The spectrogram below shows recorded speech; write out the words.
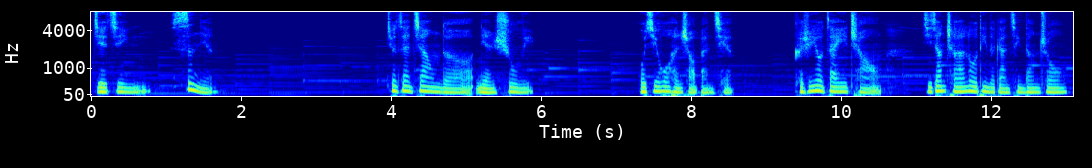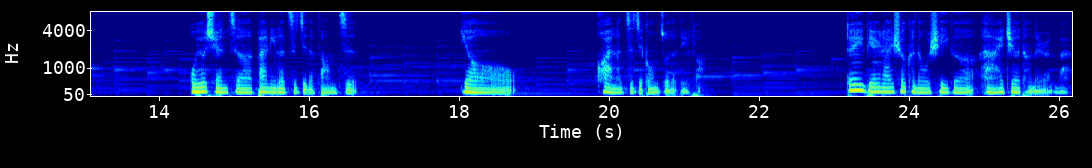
接近四年，就在这样的年数里，我几乎很少搬迁，可是又在一场即将尘埃落定的感情当中，我又选择搬离了自己的房子，又换了自己工作的地方。对于别人来说，可能我是一个很爱折腾的人吧。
